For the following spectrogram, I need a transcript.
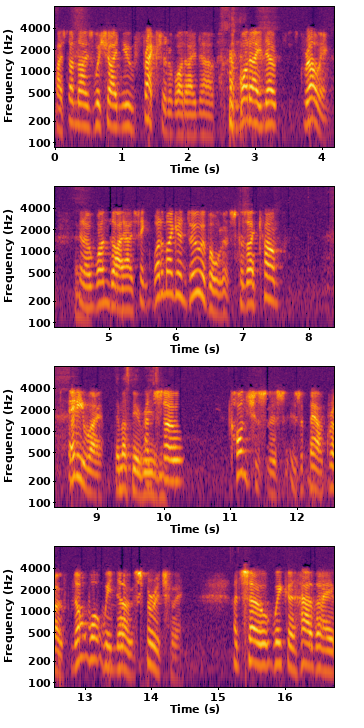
I sometimes wish I knew a fraction of what I know. And what I know is growing you know, one day I think, what am I going to do with all this? Because I can't. Anyway. There must be a reason. And so, consciousness is about growth, not what we know spiritually. And so we can have a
